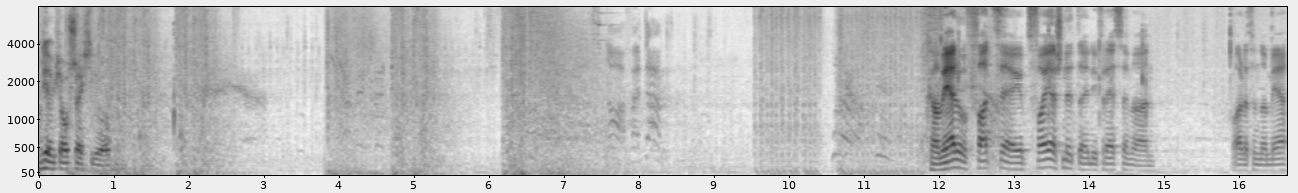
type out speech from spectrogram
die habe ich auch schlecht geworfen. Oh, verdammt! Komm her, du Fotze. Gibt's Feuerschnitter in die Fresse, Mann. Oh, das sind noch mehr.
